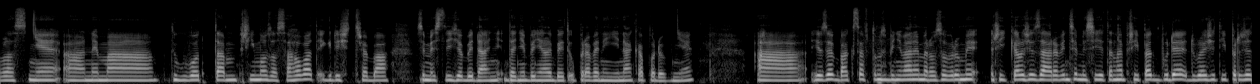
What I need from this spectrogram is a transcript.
vlastně nemá důvod tam přímo zasahovat, i když třeba si myslí, že by daně by měly být upraveny jinak a podobně. A Josef Baxa v tom zmiňovaném rozhovoru mi říkal, že zároveň si myslí, že tenhle případ bude důležitý, protože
